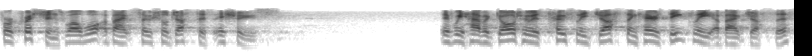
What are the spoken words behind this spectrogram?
For Christians, well, what about social justice issues? If we have a God who is totally just and cares deeply about justice,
